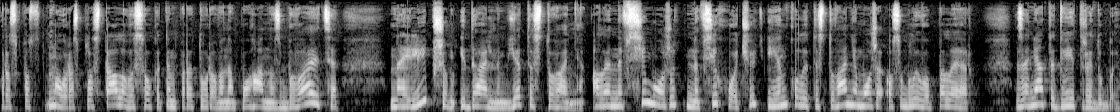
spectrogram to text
розпос... ну, розпластало, висока температура, вона погано збивається. Найліпшим ідеальним є тестування, але не всі можуть, не всі хочуть, і інколи тестування може, особливо ПЛР, зайняти 2-3 доби.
